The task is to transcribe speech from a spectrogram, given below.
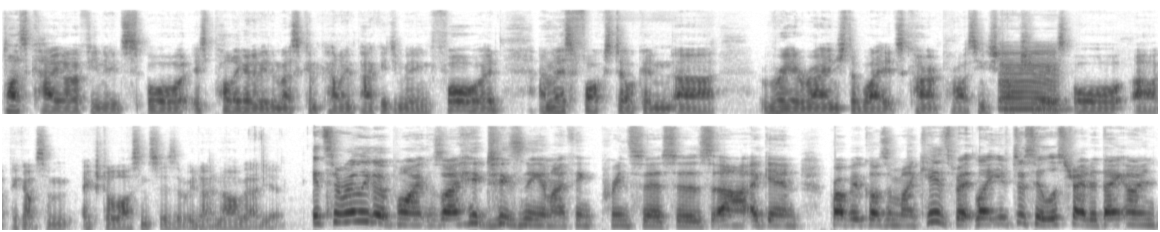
Plus Kayo if you need sport is probably going to be the most compelling package moving forward, unless Foxtel can uh, rearrange the way its current pricing structure Mm. is, or uh, pick up some extra licenses that we don't know about yet. It's a really good point because I hate Disney and I think princesses, uh, again, probably because of my kids, but like you've just illustrated, they own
